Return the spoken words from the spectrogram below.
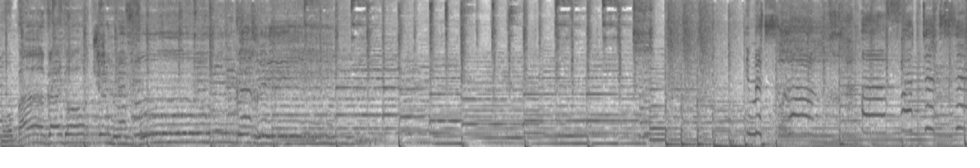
כמו בגדות של מבוגרים. אם אצרח אהבה תצא,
